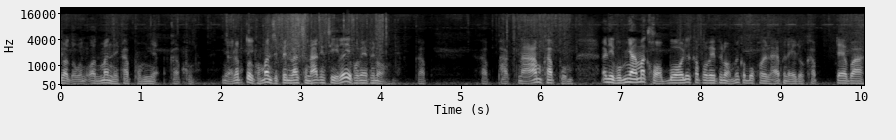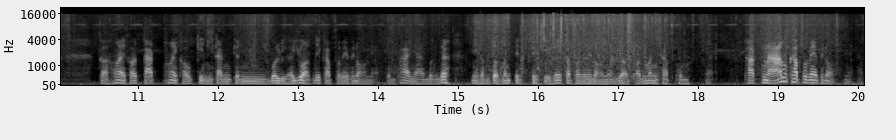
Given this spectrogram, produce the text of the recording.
ยอดดอกอ่อนๆมันเนี่ยครับผมเนี่ยครับผมเนี่ยลำต้นของมันจะเป็นลักษณะจังสี่เลยพ่อแม่พี่น้องครับ ครับผักน้ำครับผม อันนี้ผมยางมาขอบบอเลยครับพอไปเป็นหนองไม่ก็บอคอยหลายไปไหนดอกครับ แต่ว่าก็ห้อยเขาตัดห้อยเขากินกันจนบเหลือยอดด้วยครับพอไปเป็นหนองเนี่ยผมผ้ายางเบิ่งเด้อนี่ลำต้นมันเป็นเป็นสีเลยครับพอไปเป็นหนองเนี่ยยอดอ่อนมันครับผมผักน้ำครับพอไปเป็นหนองเนี่ยครับ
